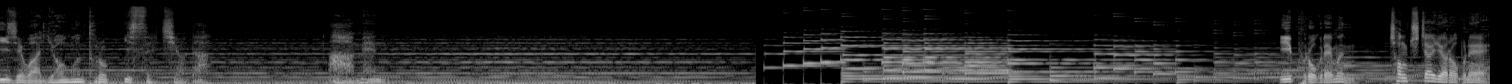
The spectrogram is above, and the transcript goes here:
이제와 영원토록 있을지어다 아멘. 이 프로그램은 청취자 여러분의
